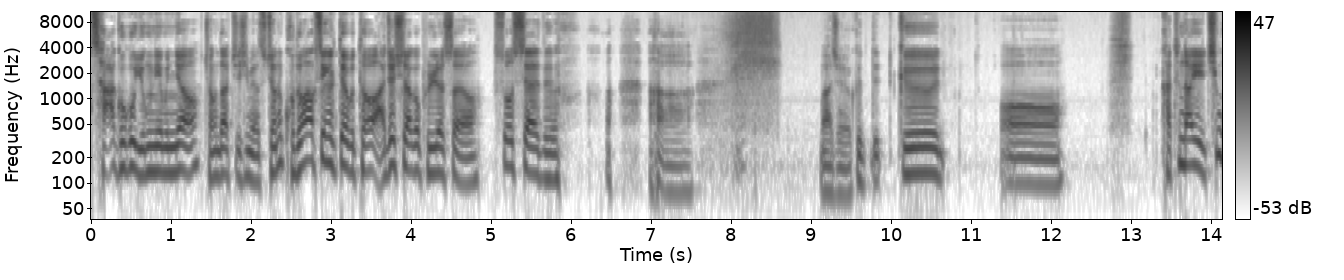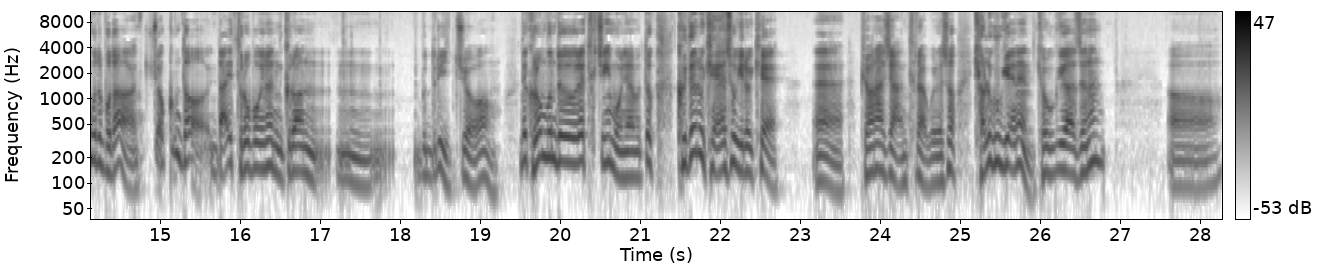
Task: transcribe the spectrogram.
4996님은요, 정답 주시면서 저는 고등학생일 때부터 아저씨라고 불렸어요. so sad. 아, 맞아요. 그, 그, 어, 같은 나이 친구들보다 조금 더 나이 들어 보이는 그런, 음, 분들이 있죠. 근데 그런 분들의 특징이 뭐냐면 또 그대로 계속 이렇게, 예, 변하지 않더라고요. 그래서 결국에는, 결국에 가서는, 어,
